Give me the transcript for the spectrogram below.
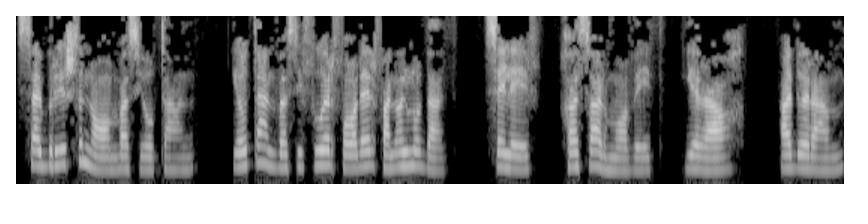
Sy broerse naam was Jotan. Jotan was die voorvader van Olmodad, Selef, Gasarmavet, Jerach, Adoram,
